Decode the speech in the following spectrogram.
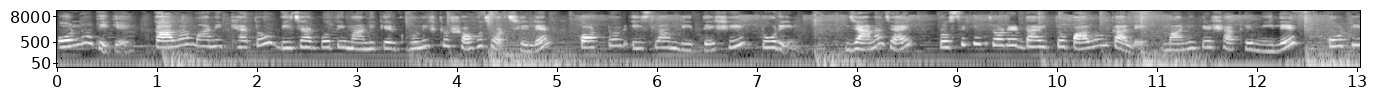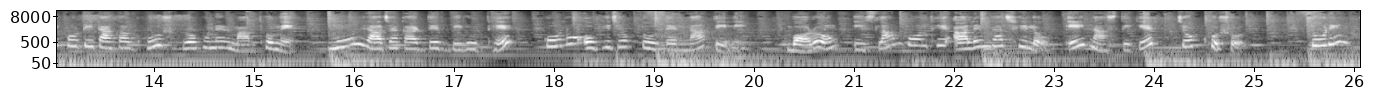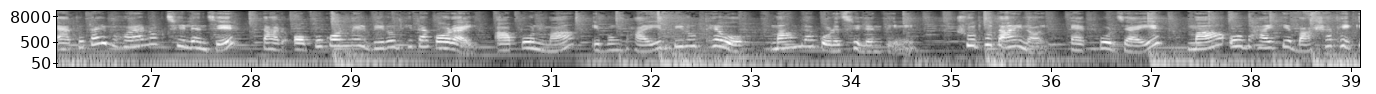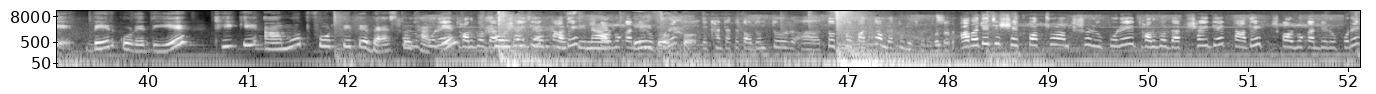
অন্যদিকে, কালা মানিক খ্যাত বিচারপতি মানিকের ঘনিষ্ঠ সহচর ছিলেন কট্টর ইসলাম বিদ্বেষী তুরিন। জানা যায়, প্রসিকিউটরের দায়িত্ব পালনকালে মানিকের সাথে মিলে কোটি কোটি টাকা ঘুষ গ্রহণের মাধ্যমে মূল রাজাকারদের বিরুদ্ধে কোনো অভিযোগ তুলতেন না তিনি। বরং ইসলামপন্থী আলেমরা ছিল এই নাস্তিকের চক্ষুসুর। তুরিন এতটাই ভয়ানক ছিলেন যে তার অপকর্মের বিরোধিতা করায় আপন মা এবং ভাইয়ের বিরুদ্ধেও মামলা করেছিলেন তিনি। শুধু তাই নয় এক পর্যায়ে মা ও ভাইকে বাসা থেকে বের করে দিয়ে ঠিকই আমোদ ফুর্তিতে ব্যস্ত থাকেন এই এখানটাতে তদন্তর তথ্য উপাত্ত আমরা তুলে ধরেছি। আমাদের যে শ্বেতপত্র অংশের উপরে ধর্ম ব্যবসায়ীদের তাদের কর্মকাণ্ডের উপরে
